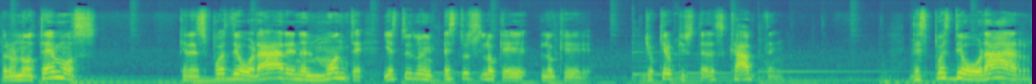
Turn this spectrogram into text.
Pero notemos que después de orar en el monte, y esto es lo, esto es lo, que, lo que yo quiero que ustedes capten, después de orar,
